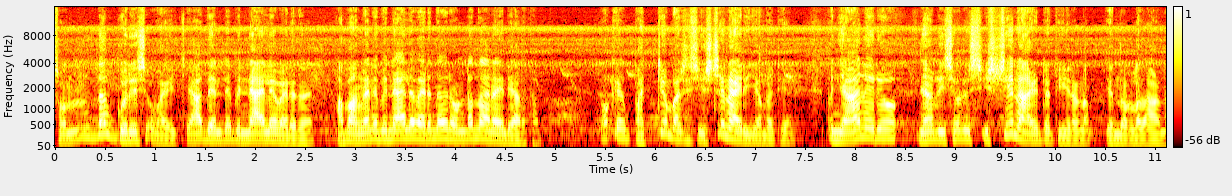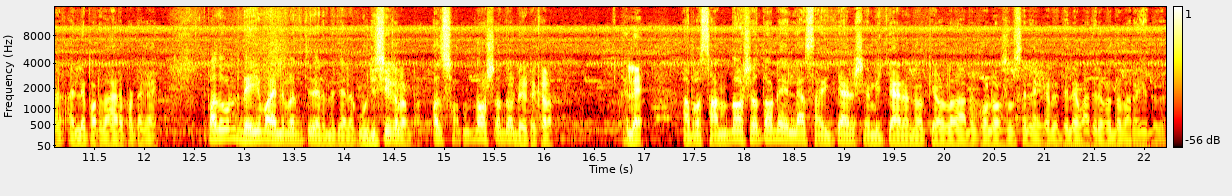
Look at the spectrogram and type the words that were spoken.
സ്വന്തം കുരിശ് വഹിക്കാതെ എന്റെ പിന്നാലെ വരുന്നത് അപ്പോൾ അങ്ങനെ പിന്നാലെ വരുന്നവരുണ്ടെന്നാണ് അതിന്റെ അർത്ഥം. ഓക്കെ പറ്റും പക്ഷേ ശിഷ്യനായിരിക്കാൻ പറ്റിയാൽ അപ്പം ഞാനൊരു ഞാൻ ഈശോയുടെ ശിഷ്യനായിട്ട് തീരണം എന്നുള്ളതാണ് അതിലെ പ്രധാനപ്പെട്ട കാര്യം. അപ്പോൾ അതുകൊണ്ട് ദൈവം അനുവദിച്ച് തരുന്ന ചില കുരിശികളുണ്ട്. അത് സന്തോഷത്തോടെ എടുക്കണം അല്ലേ? അപ്പോൾ സന്തോഷത്തോടെ എല്ലാം സഹിക്കാനും ക്ഷമിക്കാനും എന്നൊക്കെ ഉള്ളതാണ് കൊളോസൂസ് ലേഖനത്തിലെ വചനമെന്ന് പറയുന്നത്.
